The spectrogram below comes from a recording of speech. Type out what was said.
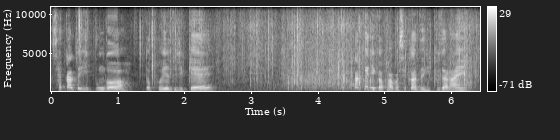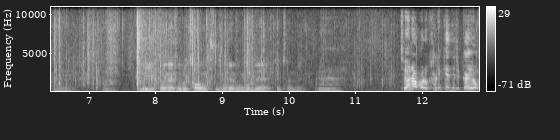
색깔도 이쁜 거 또 보여드릴게. 닦으니까 봐봐 색깔도 이쁘잖아 이거 인터넷으로 처음 주문해 본 건데 괜찮네. 전화번호 가르쳐 드릴까요?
